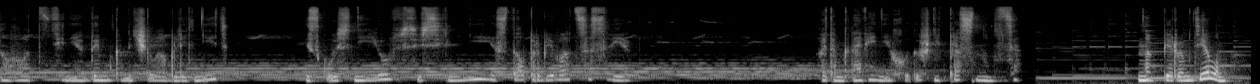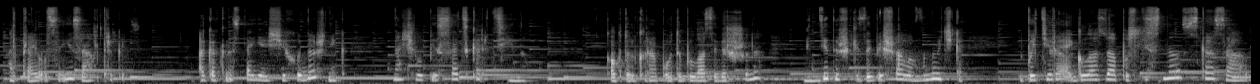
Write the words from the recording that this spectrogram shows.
Но вот синяя дымка начала бледнеть, и сквозь нее все сильнее стал пробиваться свет. В это мгновение художник проснулся, но первым делом отправился не завтракать, а как настоящий художник начал писать картину. Как только работа была завершена, к дедушке забежала внучка и, потирая глаза после сна, сказала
